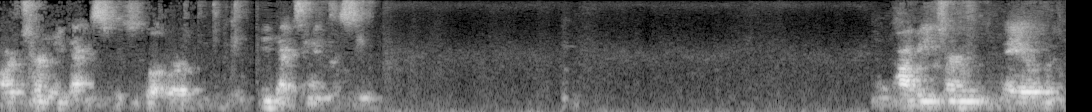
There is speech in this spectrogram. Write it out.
our term index, which is what we're indexing C. And Copy term A over.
